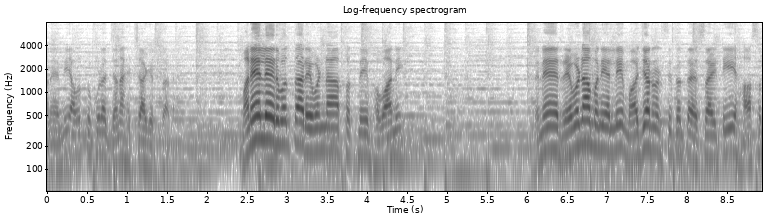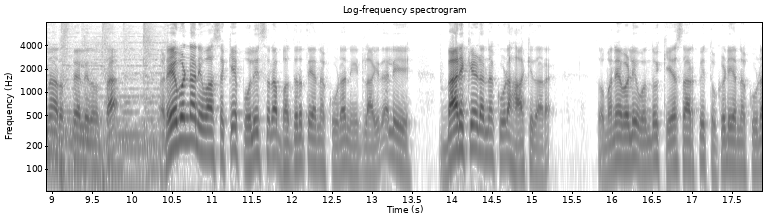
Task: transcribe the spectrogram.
ಮನೆಯಲ್ಲಿ ಅವತ್ತು ಕೂಡ ಜನ ಹೆಚ್ಚಾಗಿರ್ತಾರೆ. ಮನೆಯಲ್ಲೇ ಇರುವಂತ ರೇವಣ್ಣ, ಪತ್ನಿ ಭವಾನಿ ನಿನ್ನೆ ರೇವಣ್ಣ ಮನೆಯಲ್ಲಿ ಮಜರ್ ನಡೆಸಿದಂಥ ಎಸ್ ಐ ಟಿ ಹಾಸನ ರಸ್ತೆಯಲ್ಲಿರುವಂಥ ರೇವಣ್ಣ ನಿವಾಸಕ್ಕೆ ಪೊಲೀಸರ ಭದ್ರತೆಯನ್ನು ಕೂಡ ನೀಡಲಾಗಿದೆ. ಅಲ್ಲಿ ಬ್ಯಾರಿಕೇಡನ್ನು ಕೂಡ ಹಾಕಿದ್ದಾರೆ. ಸೊ ಮನೆ ಬಳಿ ಒಂದು ಕೆ ಎಸ್ ಆರ್ ಪಿ ತುಕಡಿಯನ್ನು ಕೂಡ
